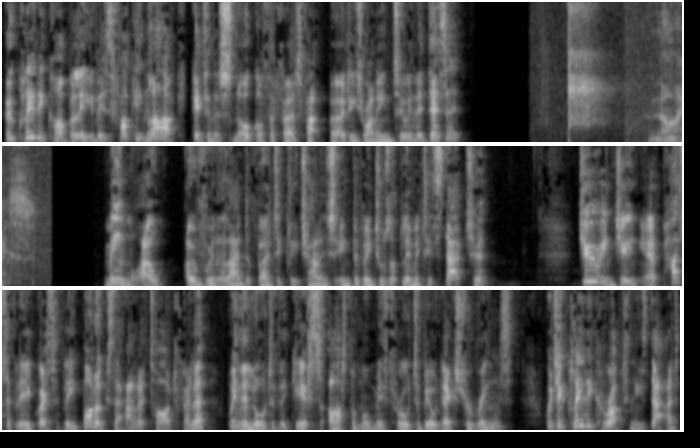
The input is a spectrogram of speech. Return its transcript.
who clearly can't believe his fucking luck getting a snog off the first fat bird he's run into in the desert. Nice. Meanwhile, over in the land of vertically challenged individuals of limited stature, Durin Jr. passively aggressively bollocks that Anatard fella when the Lord of the Gifts asks for more mithril to build extra rings, which are clearly corrupting his dad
